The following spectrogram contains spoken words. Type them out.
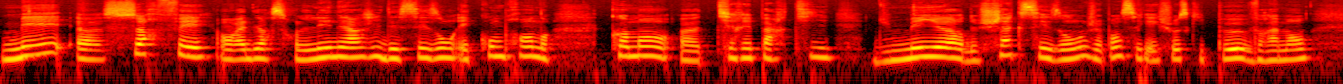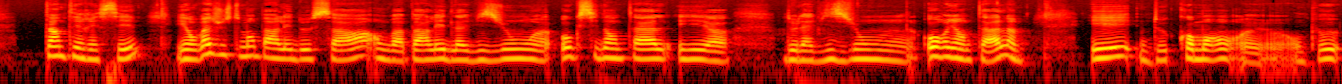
Mais euh, surfer, on va dire, sur l'énergie des saisons et comprendre comment euh, tirer parti du meilleur de chaque saison, je pense que c'est quelque chose qui peut vraiment t'intéresser. Et on va justement parler de ça. On va parler de la vision euh, occidentale et de la vision orientale et de comment on peut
